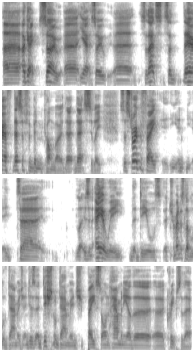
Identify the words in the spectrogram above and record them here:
Uh, okay, so uh, yeah, so uh, so that's so there. That's a forbidden combo. That that's silly. So Stroke of Fate, it, it uh, is an AOE that deals a tremendous level of damage and does additional damage based on how many other uh, creeps are there.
